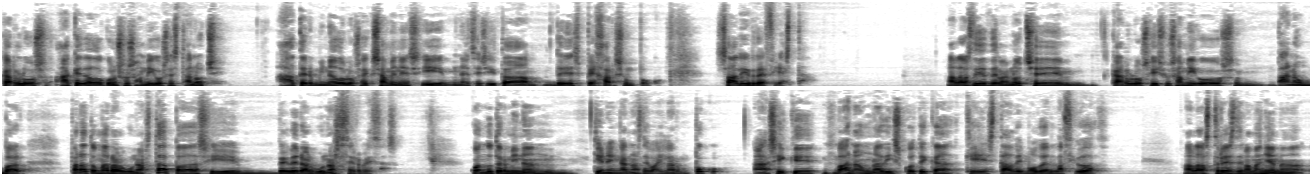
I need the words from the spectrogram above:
Carlos ha quedado con sus amigos esta noche ha terminado los exámenes y necesita despejarse un poco, salir de fiesta. A las 10 de la noche, Carlos y sus amigos van a un bar para tomar algunas tapas y beber algunas cervezas. Cuando terminan, tienen ganas de bailar un poco, así que van a una discoteca que está de moda en la ciudad. A las 3 de la mañana,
